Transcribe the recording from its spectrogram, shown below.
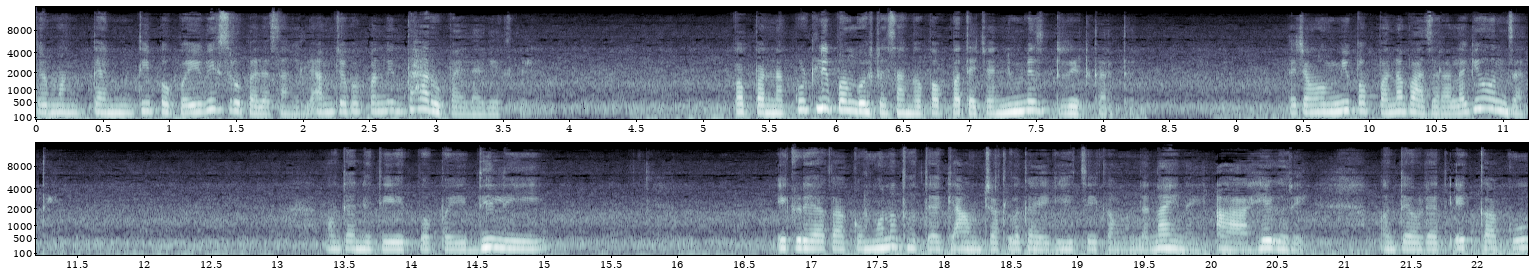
तर मग त्यांनी ती पपई वीस रुपयाला सांगितली आमच्या पप्पांनी दहा रुपयाला घेतली. पप्पांना कुठली पण गोष्ट सांगा पप्पा त्याच्या निम्मेच रेट करतात. त्याच्यामुळे मी पप्पांना बाजाराला घेऊन जाते. मग त्यांनी ती एक पपई दिली इकडे या काकू म्हणत होत्या की आमच्यातलं काही घ्यायचं आहे का म्हणलं नाही नाही आ आहे घरी. पण तेवढ्यात एक काकू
